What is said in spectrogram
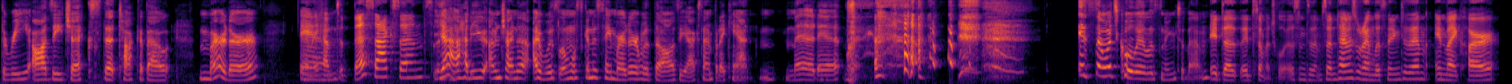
three Aussie chicks that talk about murder. And, they have the best accents. yeah, how do you? I'm trying to. I was almost going to say murder with the Aussie accent, but I can't. Murder. it's so much cooler listening to them. It does. It's so much cooler listening to them. Sometimes when I'm listening to them in my car,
